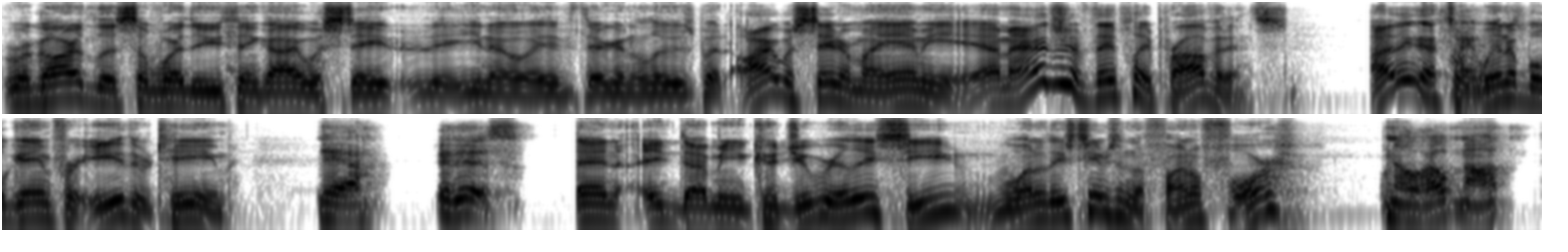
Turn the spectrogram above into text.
regardless of whether you think Iowa State, you know, if they're going to lose, but Iowa State or Miami? Imagine if they play Providence. I think that's a winnable game for either team. Yeah, it is. And I mean, could you really see one of these teams in the Final Four? No, I hope not.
